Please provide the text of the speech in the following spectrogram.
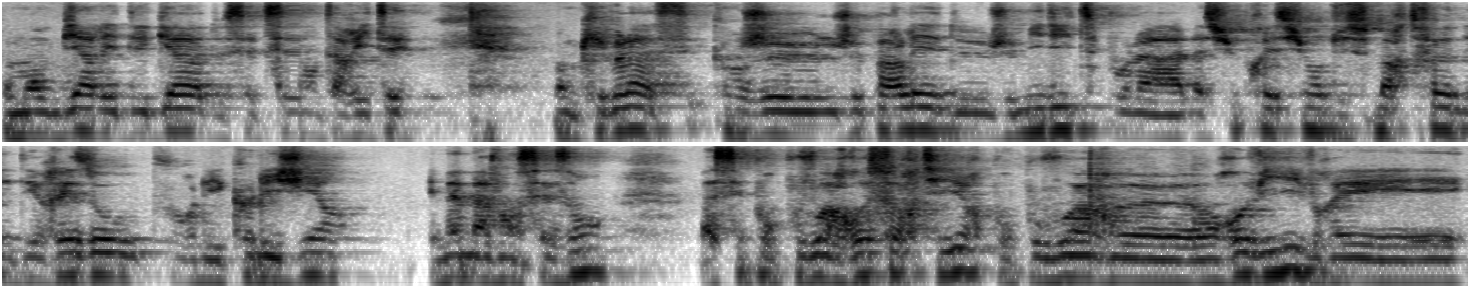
on montre bien les dégâts de cette sédentarité. Donc voilà, quand je, je parlais de, je milite pour la, la suppression du smartphone et des réseaux pour les collégiens et même avant 16 ans, bah, c'est pour pouvoir ressortir, pour pouvoir euh, revivre et,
